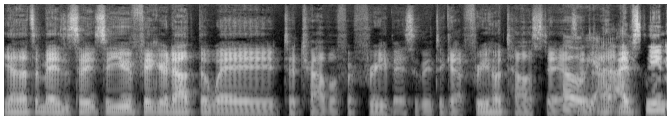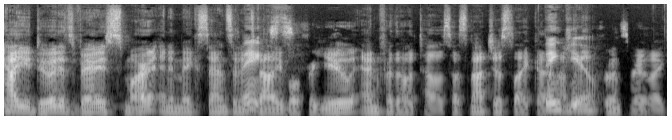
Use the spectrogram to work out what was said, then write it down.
Yeah, that's amazing. So, so you figured out the way to travel for free, basically, to get free hotel stays. Oh, and yeah. I, I've seen how you do it. It's very smart and it makes sense and Thanks. it's valuable for you and for the hotel. So it's not just like a, Thank I'm you. influencer. Like,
